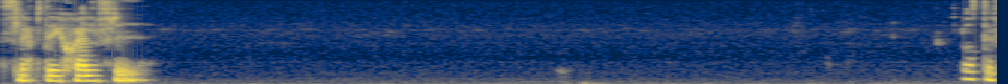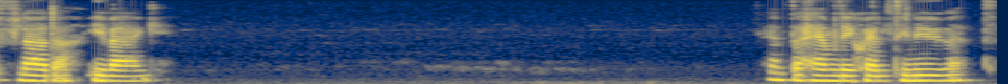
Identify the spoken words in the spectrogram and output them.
Släpp dig själv fri. Låt det flöda iväg. Hämta hem dig själv till nuet.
